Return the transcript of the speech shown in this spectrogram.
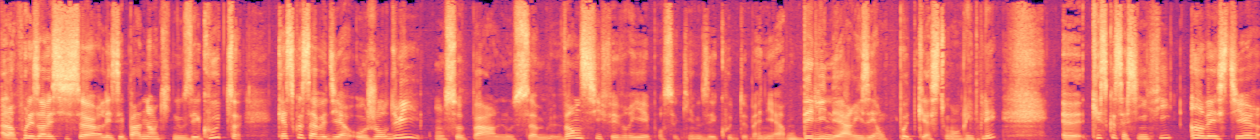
Alors pour les investisseurs, les épargnants qui nous écoutent, qu'est-ce que ça veut dire aujourd'hui? On se parle, nous sommes le 26 février pour ceux qui nous écoutent de manière délinéarisée en podcast ou en replay. Euh, qu'est-ce que ça signifie investir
